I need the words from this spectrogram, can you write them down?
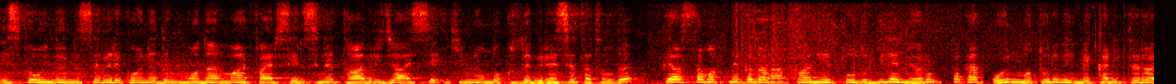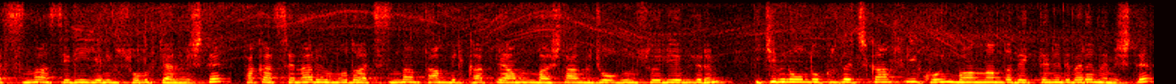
Eski oyunlarını severek oynadığım Modern Warfare serisine tabiri caizse 2019'da bir reset atıldı. Kıyaslamak ne kadar hakkaniyetli olur bilemiyorum. Fakat oyun motoru ve mekanikleri açısından seriye yeni bir soluk gelmişti. Fakat senaryo modu açısından tam bir katliamın başlangıcı olduğunu söyleyebilirim. 2019'da çıkan ilk oyun bu anlamda bekleneni verememişti.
